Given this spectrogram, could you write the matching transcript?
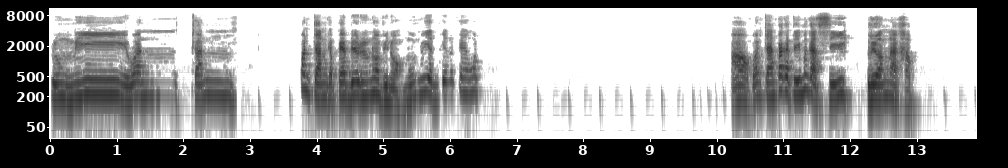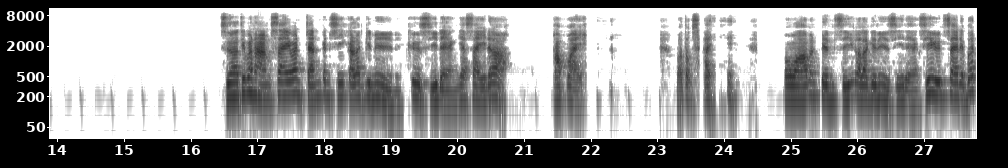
พรุ่งนี้วันจันทร์วันจันทร์ก็แป๊บเดียวนึงเนาะพี่น้องหมุนเวียนเปลี่ยนแปลงวันอ้าววันจันทร์ปกติมันก็สีเหลืองนะครับ เสื้อที่เพิ่นหามใส่วันจันทร์เป็นสีกาลกิณีนี่คือสีแดงอย่าใส่เด้อพับไว้บ่ต้องใส่เพราะว่ามันเป็นสีกาลกิณีสีแดงสีอื่นใส่ได้เบิด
